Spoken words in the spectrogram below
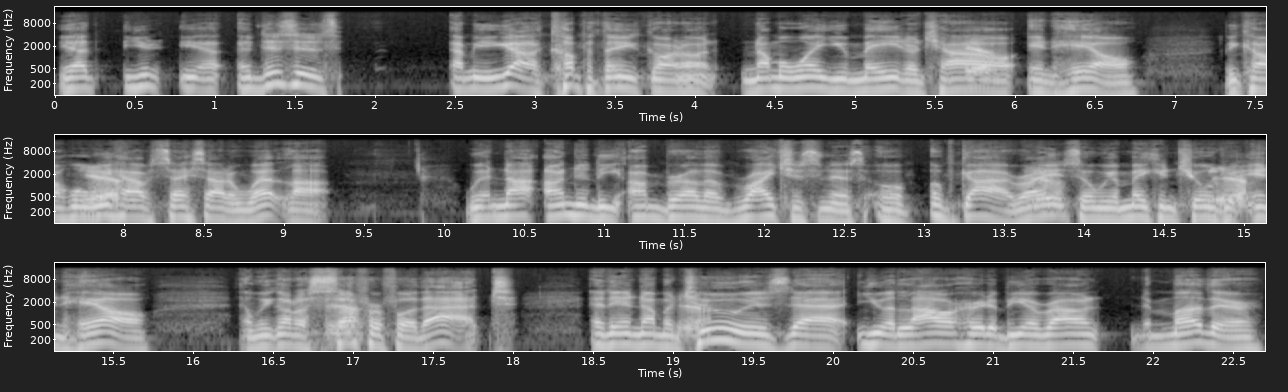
Yeah, you. Yeah, and this is. I mean, you got a couple things going on. Number one, you made a child in hell because when we have sex out of wedlock, we're not under the umbrella of righteousness of, of God, right? Yeah. So we're making children Yeah. in hell, and we're going to suffer for that. And then number Yeah. two is that you allow her to be around the mother,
